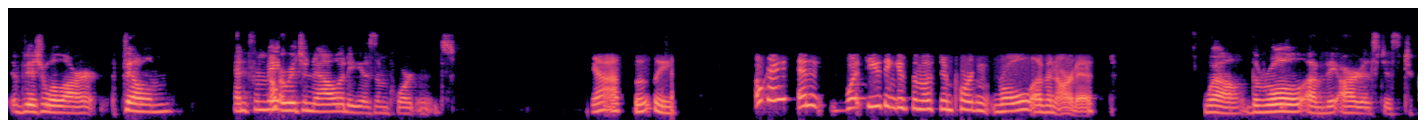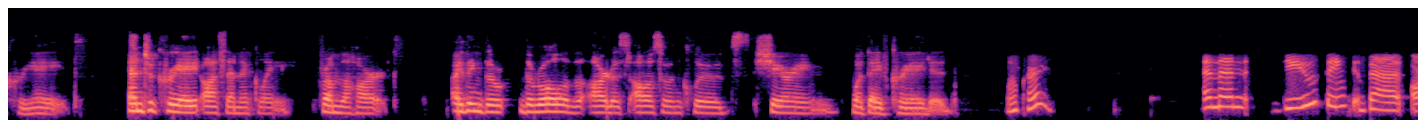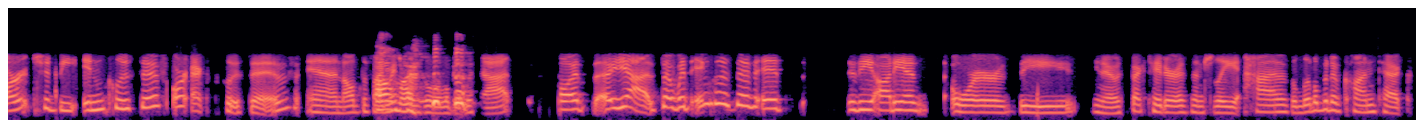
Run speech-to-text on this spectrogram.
visual art, film. And for me, Oh, originality is important. yeah, absolutely. Okay. And what do you think is the most important role of an artist? Well, the role of the artist is to create and to create authentically from the heart. I think the the role of the artist also includes sharing what they've created. Okay. And then do you think that art should be inclusive or exclusive? And I'll define Oh my terms a little bit with that. Oh, it's, uh, yeah. So with inclusive, it's the audience or the you know spectator essentially has a little bit of context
